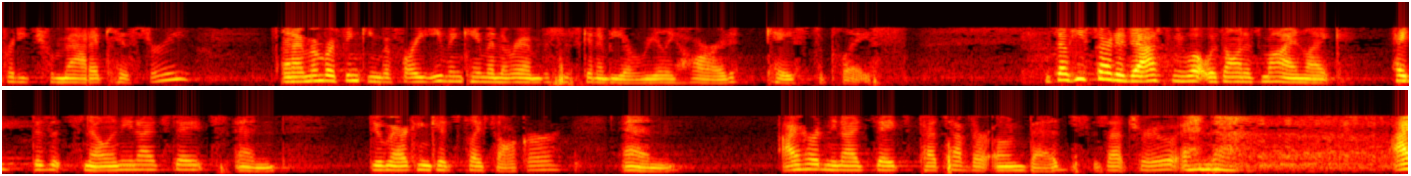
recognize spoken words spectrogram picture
pretty traumatic history. And I remember thinking before he even came in the room, this is going to be a really hard case to place. And so he started to ask me what was on his mind, like, hey, does it snow in the United States? And do American kids play soccer? And I heard in the United States pets have their own beds. Is that true? And uh, I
